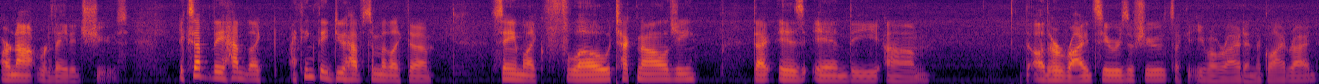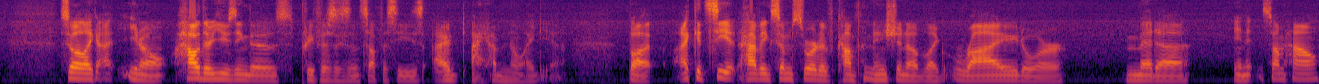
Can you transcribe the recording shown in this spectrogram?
are not related shoes except they have like I think they do have some of like the same like flow technology that is in the um, the other ride series of shoes like the Evo Ride and the Glide Ride. So like you know how they're using those prefixes and suffixes, I I have no idea, but I could see it having some sort of combination of like ride or meta in it somehow.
